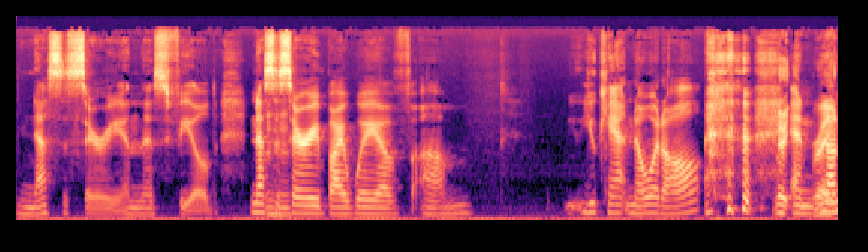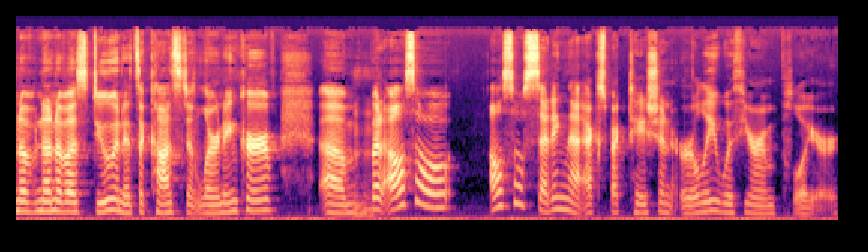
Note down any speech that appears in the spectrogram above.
necessary in this field. Mm-hmm. Necessary mm-hmm. by way of um, you can't know it all, and right. none of none of us do, and it's a constant learning curve. Um, mm-hmm. But also also setting that expectation early with your employer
